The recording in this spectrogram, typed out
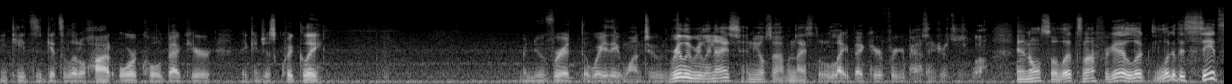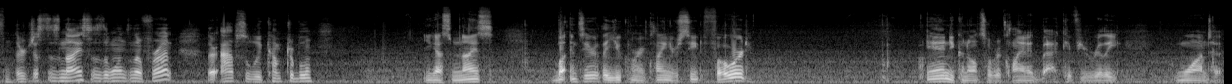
in case it gets a little hot or cold back here. They can just quickly maneuver it the way they want to. Really, really nice. And you also have a nice little light back here for your passengers as well. And also, let's not forget, look, look at the seats. They're just as nice as the ones in the front. They're absolutely comfortable. You got some nice buttons here that you can recline your seat forward. And you can also recline it back if you really want to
